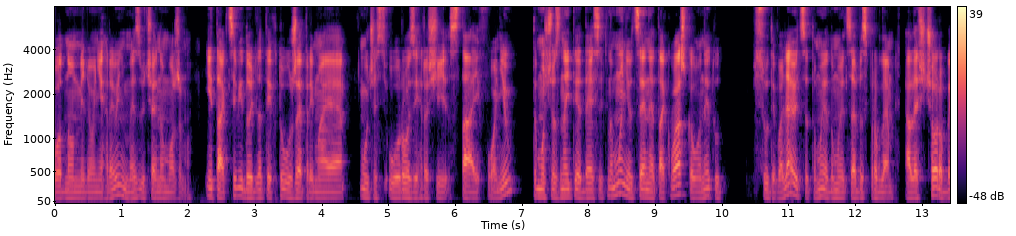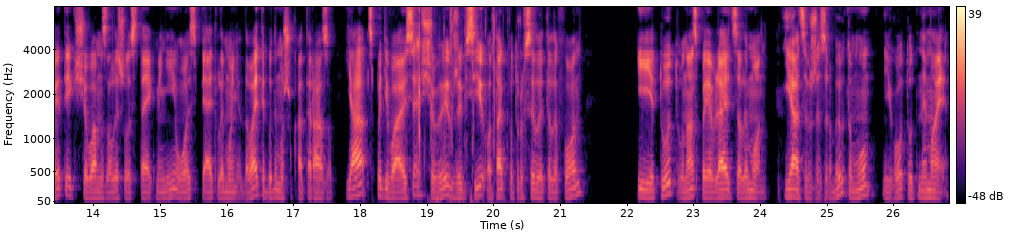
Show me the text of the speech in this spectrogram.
1 мільйоні гривень ми, звичайно, можемо. І так, це відео для тих, хто вже приймає участь у розіграші 100 айфонів, тому що знайти 10 лимонів це не так важко, вони тут всюди валяються, тому я думаю, це без проблем. Але що робити, якщо вам залишилось так, як мені, ось 5 лимонів? Давайте будемо шукати разом. Я сподіваюся, що ви вже всі отак потрусили телефон, і тут у нас появляється лимон. Я це вже зробив, тому його тут немає.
